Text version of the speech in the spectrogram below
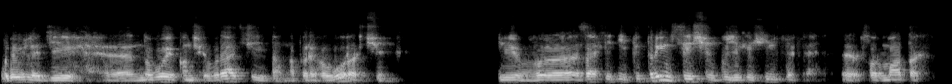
вигляді е, нової конфігурації там на переговорах чи і в західній підтримці, чи в будь-яких інших е, форматах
